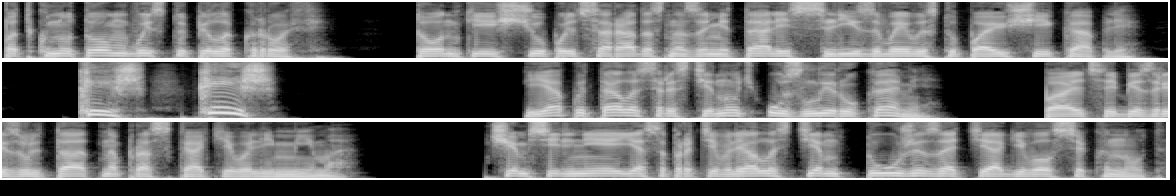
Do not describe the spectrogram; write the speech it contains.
Под кнутом выступила кровь. Тонкие щупальца радостно заметались, слизывая выступающие капли. «Кыш! Кыш!» Я пыталась растянуть узлы руками. Пальцы безрезультатно проскакивали мимо. Чем сильнее я сопротивлялась, тем туже затягивался кнут.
